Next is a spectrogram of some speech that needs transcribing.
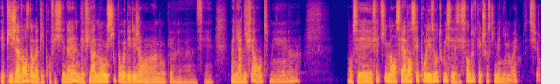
Et puis j'avance dans ma vie professionnelle, mais finalement aussi pour aider les gens. Hein. donc euh, c'est de manière différente. Mais bon, c'est effectivement, c'est avancer pour les autres, oui, c'est sans doute quelque chose qui m'anime, oui, c'est sûr.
